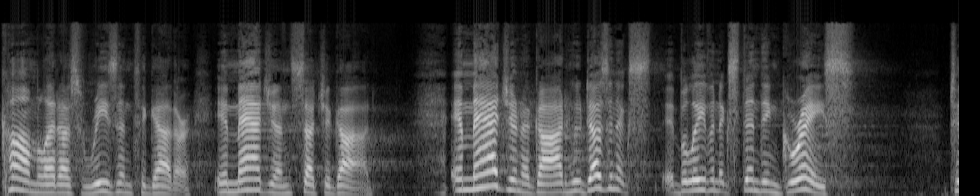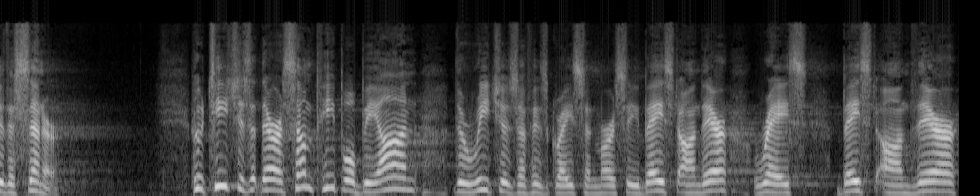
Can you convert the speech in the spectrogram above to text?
Come, let us reason together. Imagine such a God. Imagine a God who doesn't ex- believe in extending grace to the sinner, who teaches that there are some people beyond the reaches of his grace and mercy based on their race, based on their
